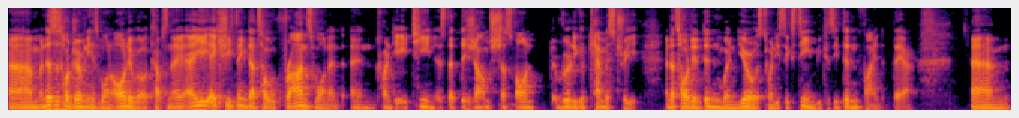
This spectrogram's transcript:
Um, and this is how Germany has won all the World Cups. And I, I actually think that's how France won it in 2018, is that Deschamps just found a really good chemistry and that's how they didn't win Euros 2016 because he didn't find it there. Um,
